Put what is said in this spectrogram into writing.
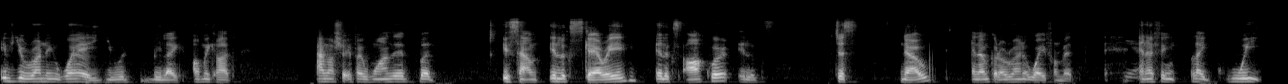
if you're running away, you would be like, "Oh my god, I'm not sure if I want it, but it sounds, it looks scary, it looks awkward, it looks just no," and I'm gonna run away from it. Yeah. And I think like we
